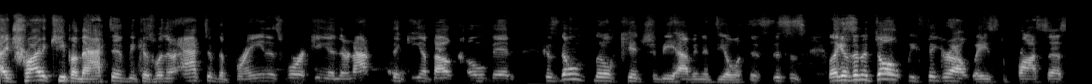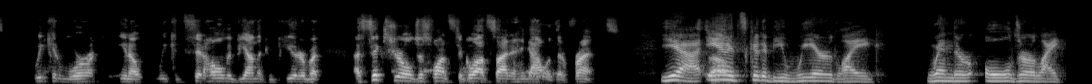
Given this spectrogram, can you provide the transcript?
I try to keep them active because when they're active, the brain is working and they're not thinking about COVID. Because no little kid should be having to deal with this. This is like as an adult, we figure out ways to process. We can work, you know, we can sit home and be on the computer, but a six year old just wants to go outside and hang out with their friends. Yeah, so. and it's going to be weird, like when they're older, like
